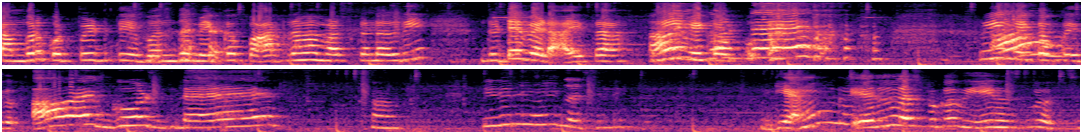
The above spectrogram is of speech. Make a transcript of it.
ನಂಬರ್ ಕೊಟ್ಬಿಡ್ತೀವಿ ಬಂದು ಮೇಕಪ್ ಆಶ್ರಮ ಮಾಡ್ಸ್ಕೊಂಡು ಹೋಗ್ರಿ ದುಡ್ಡೇ ಬೇಡ ಆಯ್ತಾ? ಫ್ರೀ ಮೇಕಪ್ ಫ್ರೀ ಮೇಕಪ್ ಇದು. ಗುಡ್ ಹಾ. ಇದು ಹೆಂಗ್ ಹಚ್ಚಲಿ ಹೆಂಗ್ ಎಲ್ಲಿ ಹಚ್ಬೇಕು ಅದು ಏನು ಹಚ್ಬೇಕು ಹಚ್ಚು.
